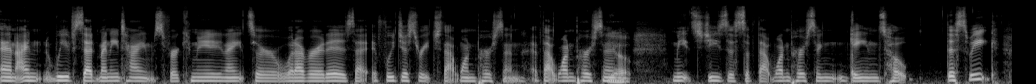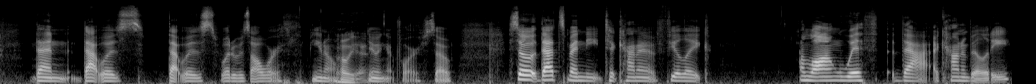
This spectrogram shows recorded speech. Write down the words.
And I, we've said many times for community nights or whatever it is that if we just reach that one person, if that one person Yep. meets Jesus, if that one person gains hope this week, then that was that was what it was all worth, you know, Oh, yeah. doing it for. So, so that's been neat to kind of feel like along with that accountability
